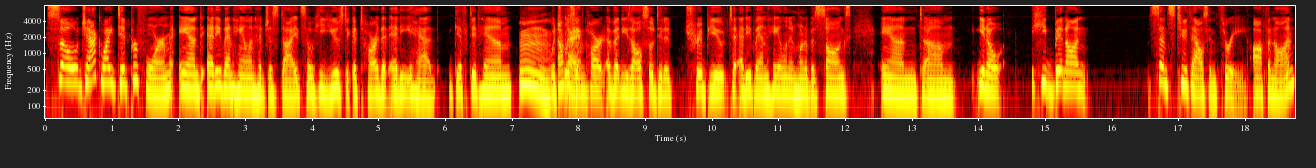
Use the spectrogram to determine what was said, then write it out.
So Jack White did perform, and Eddie Van Halen had just died. So he used a guitar that Eddie had gifted him, which was a part of it. He also did a tribute to Eddie Van Halen in one of his songs, and um, you know he'd been on since 2003 off and on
